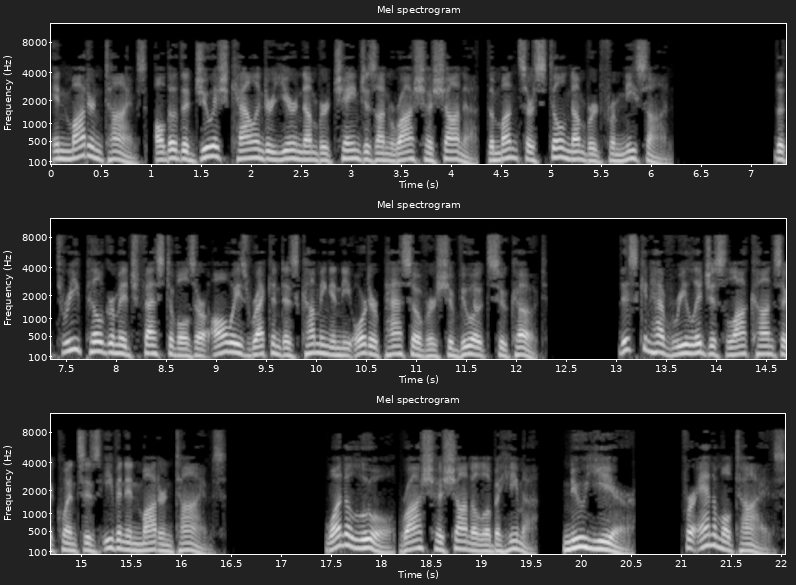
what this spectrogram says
In modern times, although the Jewish calendar year number changes on Rosh Hashanah, the months are still numbered from Nisan. The three pilgrimage festivals are always reckoned as coming in the order Passover Shavuot Sukkot. This can have religious law consequences even in modern times. One Elul Rosh Hashanah Labahima New Year, for animal tithes.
